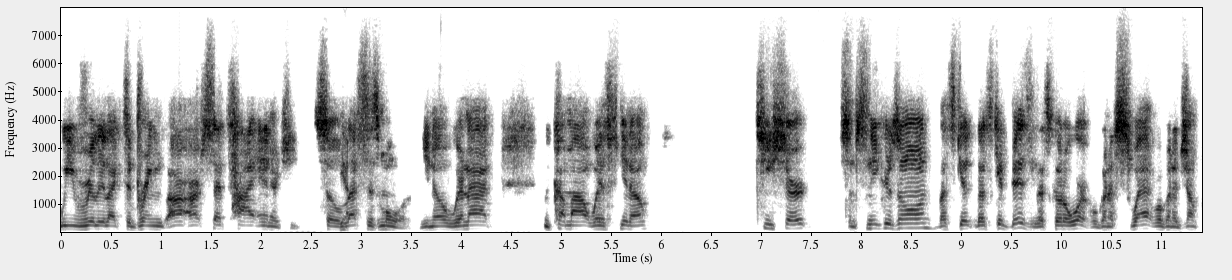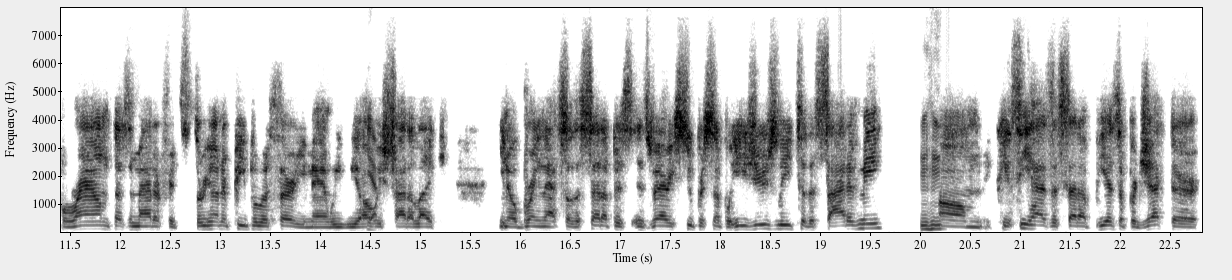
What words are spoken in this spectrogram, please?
we really like to bring our, our sets high energy. So Yeah. less is more. You know, we're not. We come out with you know t-shirt, some sneakers on. Let's get let's get busy. Let's go to work. We're gonna sweat. We're gonna jump around. Doesn't matter if it's 300 people or 30. Man, we we always try to like, you know, bring that. So the setup is is very super simple. He's usually to the side of me, Mhm. um, because he has a setup. He has a projector.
